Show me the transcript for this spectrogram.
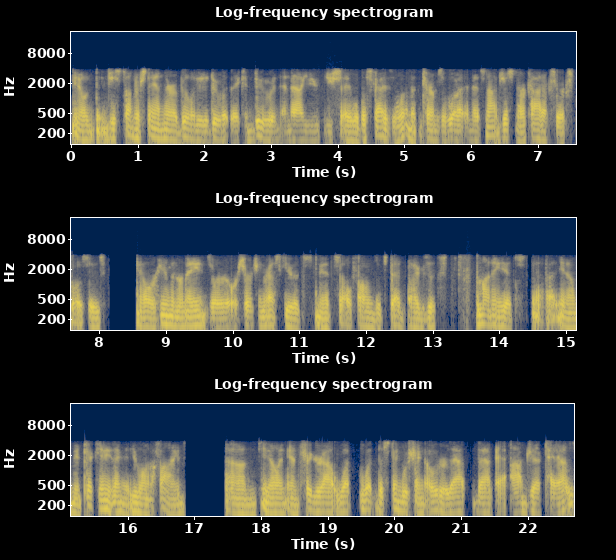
you know, just understand their ability to do what they can do. And, and now you, you say, well, the sky's the limit in terms of what, and it's not just narcotics or explosives, you know, or human remains or, or search and rescue. It's, I mean, it's cell phones, it's bed bugs, it's money, it's, uh, you know, I mean, pick anything that you want to find. Um, you know, and, and figure out what, what distinguishing odor that, that object has.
